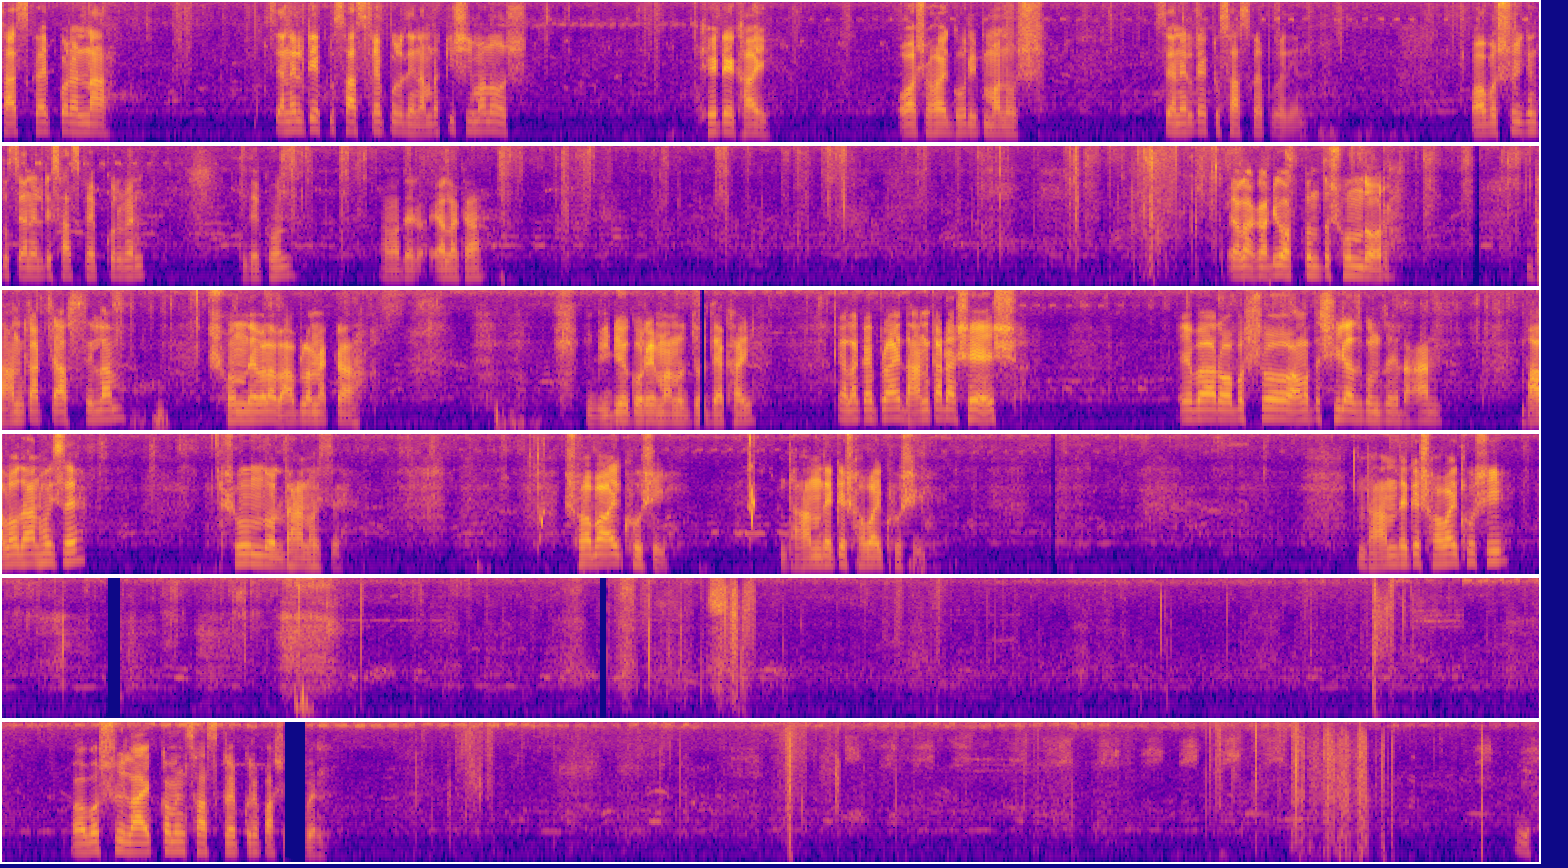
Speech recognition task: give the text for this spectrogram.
Subscribe করেন না। চ্যানেলটি একটু সাবস্ক্রাইব করে দিন, আমরা কৃষি মানুষ। খেটে খাই, অসহায় গরিব মানুষ। চ্যানেলটা একটু সাবস্ক্রাইব করে দিন। অবশ্যই কিন্তু চ্যানেলটি সাবস্ক্রাইব করবেন। দেখুন, আমাদের এলাকা এলাকাটি অত্যন্ত সুন্দর। ধান কাটতে আসছিলাম। সন্ধেবেলা ভাবলাম একটা ভিডিও করে মানুষজন দেখাই। এলাকায় প্রায় ধান কাটা শেষ। এবার অবশ্য আমাদের সিরাজগঞ্জে ধান, ভালো ধান হয়েছে। সুন্দর ধান হয়েছে। সবাই খুশি। ধান দেখে সবাই খুশি। ধান দেখে সবাই খুশি। অবশ্যই লাইক কমেন্ট সাবস্ক্রাইব করে পাশে থাকবেন। 厉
